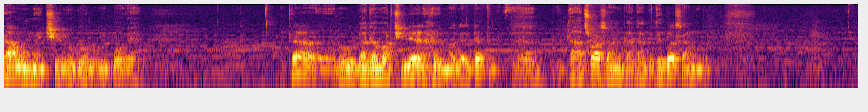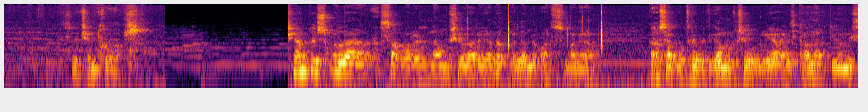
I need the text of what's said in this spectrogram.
რა მომენტში როგორ ვიპოვე და როგორ გადავარჩინე მაგალითად დაწვას ან გადაგდებას ან შემთხვევებს. ჩემთვის ყველა საყვარელი ნამუშევარია და ყველა მიყვარს, მაგრამ განსაკუთრებით გამორჩეულია ეს galaktionis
